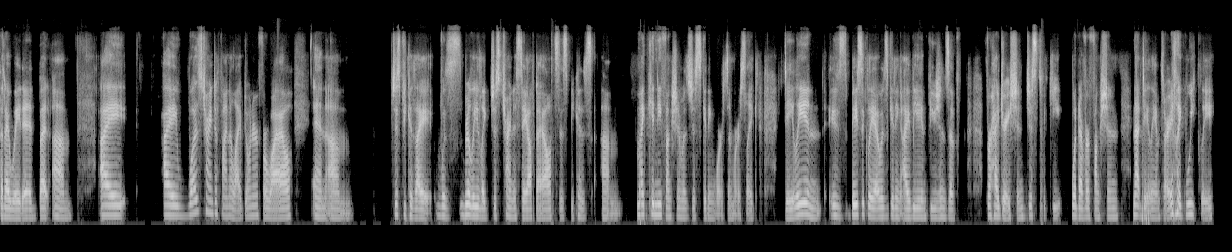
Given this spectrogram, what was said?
that I waited. But um, I I was trying to find a live donor for a while, and um, just because I was really like just trying to stay off dialysis because um, my kidney function was just getting worse and worse like daily and is basically i was getting iv infusions of for hydration just to keep whatever function not daily i'm sorry like weekly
